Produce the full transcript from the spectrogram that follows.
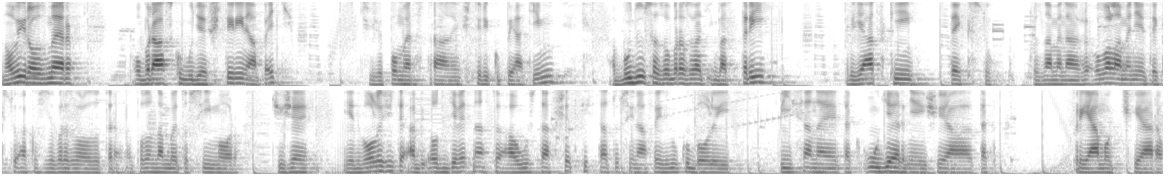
Nový rozmer obrázku bude 4 na 5 čiže pomer strany 4 ku 5 a budú sa zobrazovať iba 3 riadky textu. To znamená, že oveľa menej textu, ako sa zobrazovalo doteraz. A potom tam bude to see more. Čiže je dôležité, aby od 19. augusta všetky statusy na Facebooku boli písané tak údernejšie a tak priamo čiaro.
